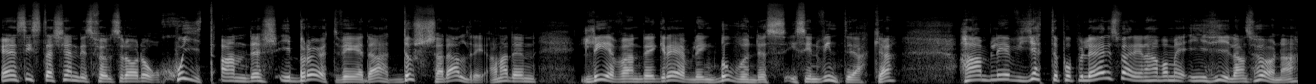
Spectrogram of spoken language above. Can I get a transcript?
En sista kändisfödelsedag då. Skit-Anders i Brötveda duschade aldrig. Han hade en levande grävling boendes i sin vinterjacka. Han blev jättepopulär i Sverige när han var med i Hylands hörna.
